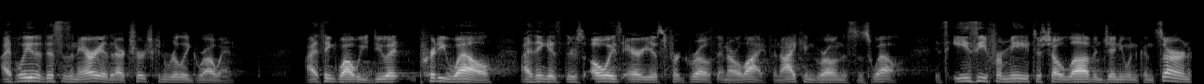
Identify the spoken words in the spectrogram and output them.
I believe that this is an area that our church can really grow in. I think while we do it pretty well, I think there's always areas for growth in our life, and I can grow in this as well. It's easy for me to show love and genuine concern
